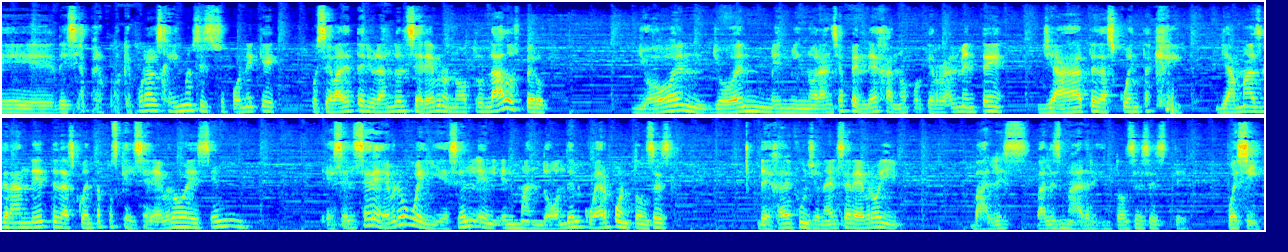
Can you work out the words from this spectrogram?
eh, decía, pero ¿por qué por Alzheimer si se supone que pues se va deteriorando el cerebro, no otros lados? Pero yo en, yo en, mi ignorancia pendeja, ¿no? Porque realmente ya te das cuenta que ya más grande te das cuenta pues que el cerebro es el, es el cerebro, güey, es el, el, mandón del cuerpo, entonces deja de funcionar el cerebro y vales, vales madre. Entonces, este, pues sí,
